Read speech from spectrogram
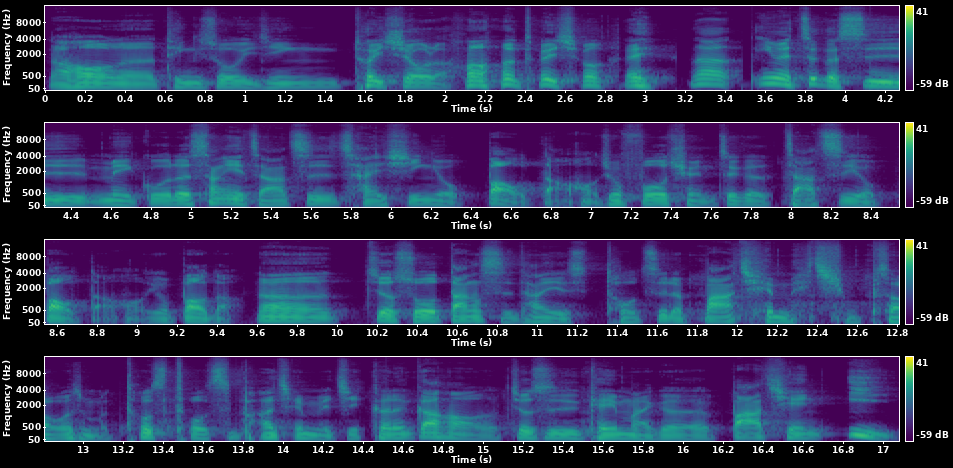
然后呢，听说已经退休了，退休。哎，那因为这个是美国的商业杂志财新有报道哈，就 Fortune 这个杂志有报道哈，有报道，那就说当时他也是投资了八千 美金，不知道为什么都是投资八千美金，可能刚好就是可以买个八千亿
